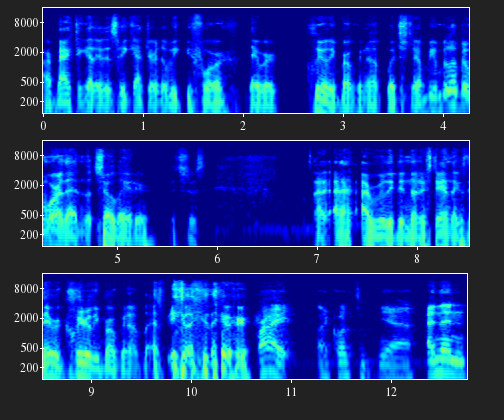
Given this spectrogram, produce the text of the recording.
are back together this week after the week before they were clearly broken up, which there'll be a little bit more of that in the show later. It's just. I, I, I really didn't understand that because they were clearly broken up last week. like they were, Right. Like what the yeah. And then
